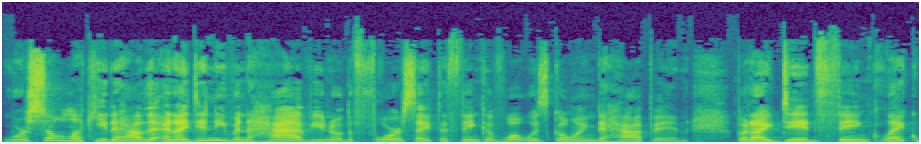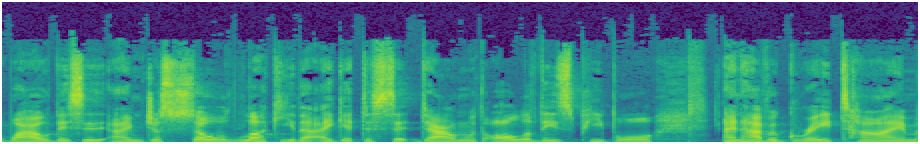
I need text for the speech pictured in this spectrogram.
we're so lucky to have that. And I didn't even have, you know, the foresight to think of what was going to happen. But I did think, like, wow, this is, I'm just so lucky that I get to sit down with all of these people and have a great time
